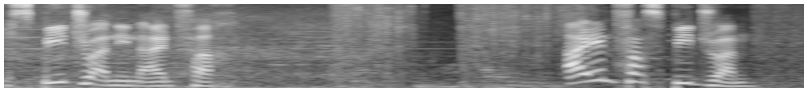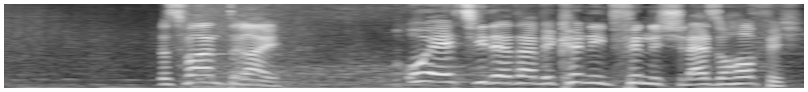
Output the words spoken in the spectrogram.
Ich speedrun ihn einfach. Einfach Speedrun. Das waren drei. Oh, er ist wieder da. Wir können ihn finishen, also hoffe ich.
